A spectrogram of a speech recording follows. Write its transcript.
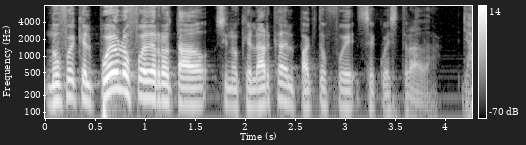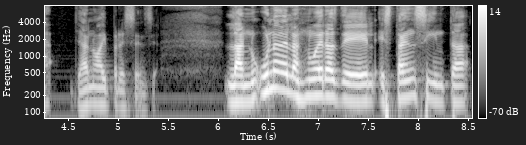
no fue que el pueblo fue derrotado, sino que el arca del pacto fue secuestrada. Ya, ya no hay presencia. Una de las nueras de él está encinta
